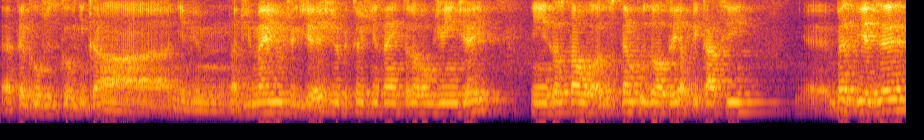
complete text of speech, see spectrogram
e, tego użytkownika, nie wiem, na Gmailu czy gdzieś, żeby ktoś nie zainstalował gdzie indziej i nie dostał dostępu do tej aplikacji e, bez wiedzy,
